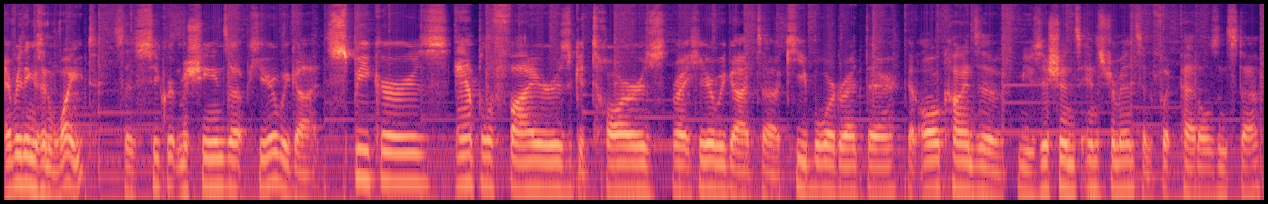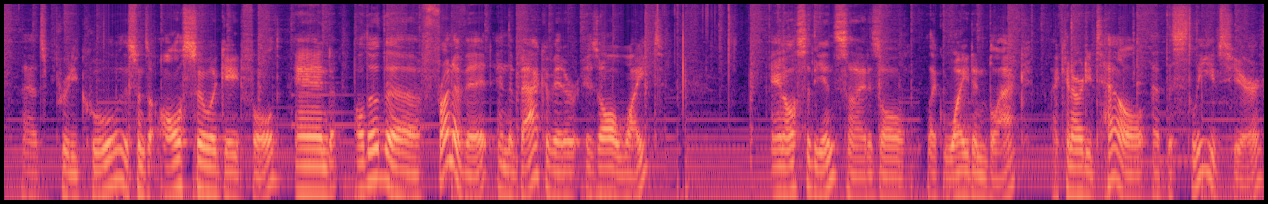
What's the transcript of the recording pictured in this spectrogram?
Everything's in white. It says secret machines up here. We got speakers, amplifiers, guitars. Right here we got a keyboard right there. Got all kinds of musicians' instruments and foot pedals and stuff. That's pretty cool. This one's also a gatefold. And although the front of it and the back of it are, is all white, and also the inside is all like white and black, I can already tell that the sleeves here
